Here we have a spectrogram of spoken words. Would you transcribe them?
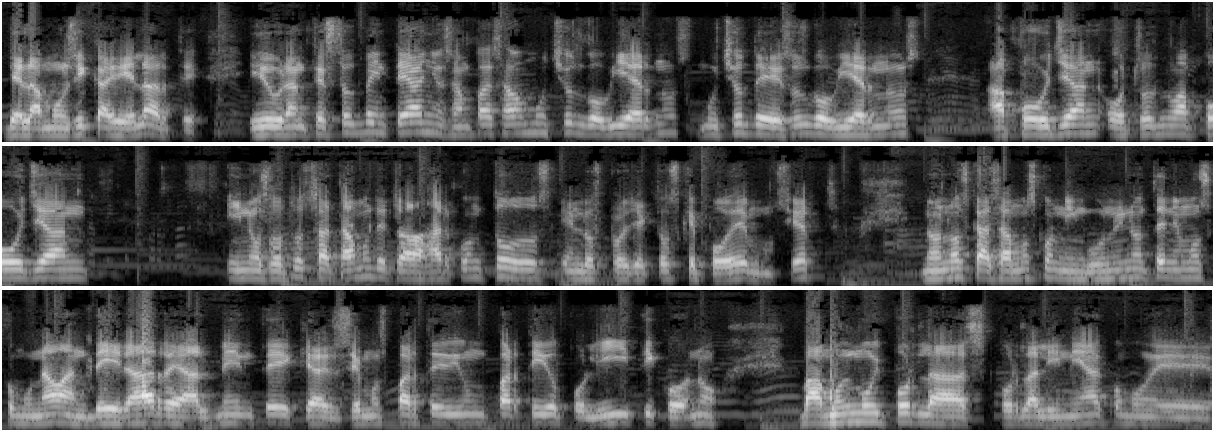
de la música y del arte. Y durante estos 20 años han pasado muchos gobiernos, muchos de esos gobiernos apoyan, otros no apoyan, y nosotros tratamos de trabajar con todos en los proyectos que podemos, ¿cierto? No nos casamos con ninguno y no tenemos como una bandera realmente que hacemos parte de un partido político, no. Vamos muy por, las, por la línea como de,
